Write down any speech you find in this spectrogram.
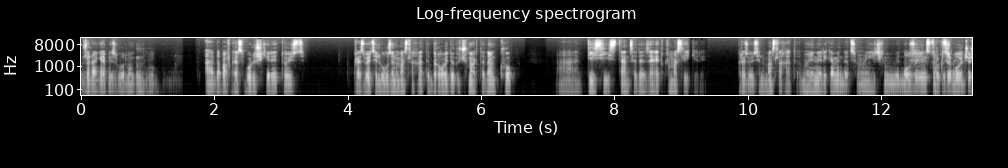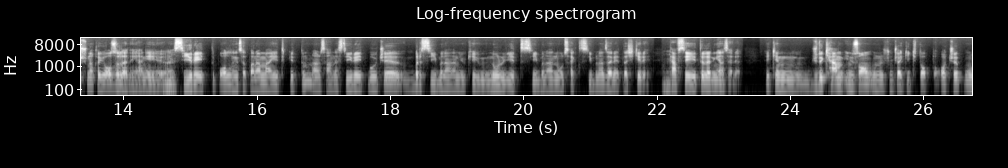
uzr gapingiz bo'ldim. bu a, добавкасы bo'lishi kerak то есть производитель o'zini maslahati bir oyda uch martadan ko'p dc stansiyada zaryad qilmaslik kerak производитель maslahati. Ну endi rekomendatsiya uni hech kim o'zi instruksiya bo'yicha shunaqa yoziladi. Ya'ni Hmm. c rate deb oldingi safar ham man aytib ketdim bu narsani c rate bo'yicha bir c bilan yoki nol yetti c bilan nol sakkiz c bilan zaryadlash kerak. Hmm. tavsiya etiladigan zaryad lekin juda kam inson uni shunchaki kitobni ochib u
